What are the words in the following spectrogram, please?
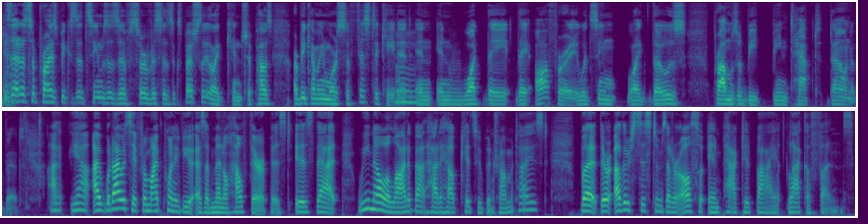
Is that a surprise? Because it seems as if services, especially like Kinship House, are becoming more sophisticated mm. in in what they they offer. It would seem like those problems would be being tapped down a bit. Uh, yeah, I, what I would say from my point of view as a mental health therapist is that we know a lot about how to help kids who've been traumatized, but there are other systems that are also impacted by lack of funds.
